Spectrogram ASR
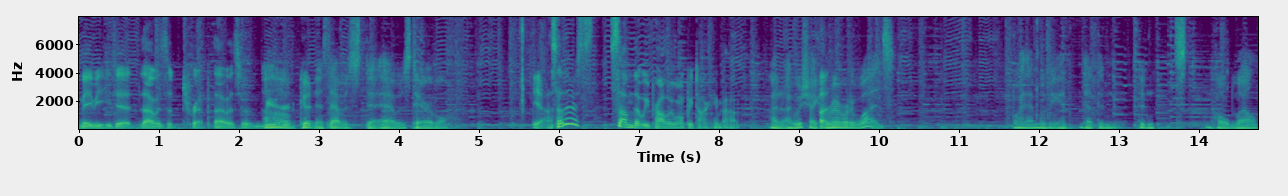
Maybe he did. That was a trip. That was a weird. Oh goodness, that was that was terrible. Yeah. So there's some that we probably won't be talking about. I, I wish I could But- remember what it was. Boy, that movie that didn't didn't hold well.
